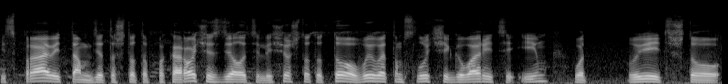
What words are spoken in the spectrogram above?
исправить, там где-то что-то покороче сделать или еще что-то, то вы в этом случае говорите им, вот вы видите, что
